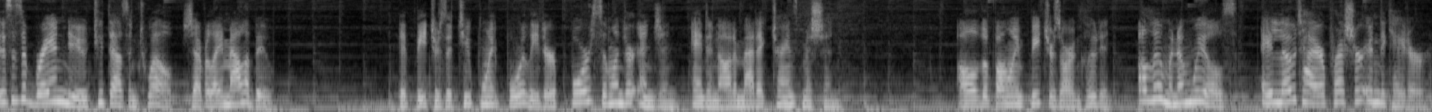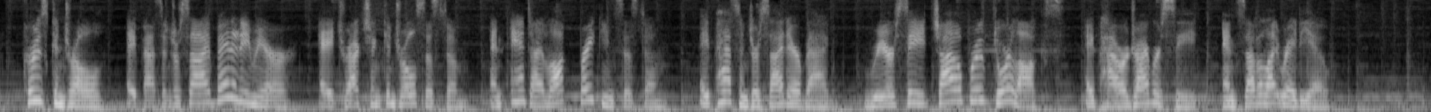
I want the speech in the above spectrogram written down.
This is a brand new 2012 Chevrolet Malibu. It features a 2.4 liter four cylinder engine and an automatic transmission. All of the following features are included aluminum wheels, a low tire pressure indicator, cruise control, a passenger side vanity mirror, a traction control system, an anti lock braking system, a passenger side airbag, rear seat child-proof door locks, a power driver's seat, and satellite radio.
